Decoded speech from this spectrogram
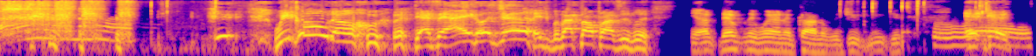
Ah, we cool though. That's it. I ain't gonna judge, but my thought process was, "Yeah, I'm definitely wearing a condom with you." you, you. Well,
